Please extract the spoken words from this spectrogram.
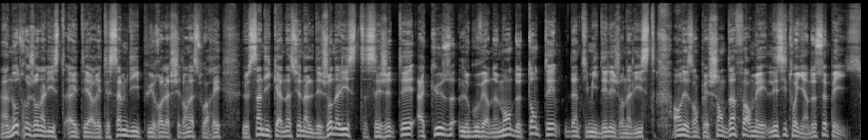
Un autre journaliste a été arrêté samedi, puis relâché dans la soirée. Le syndicat national des journalistes, CGT, accuse le gouvernement de tenter d'intimider les journalistes en les empêchant d'informer les citoyens de ce pays.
